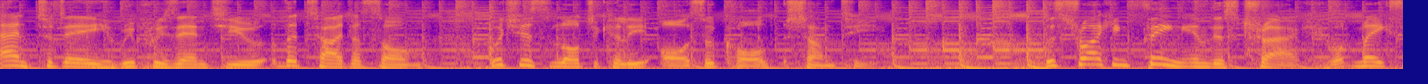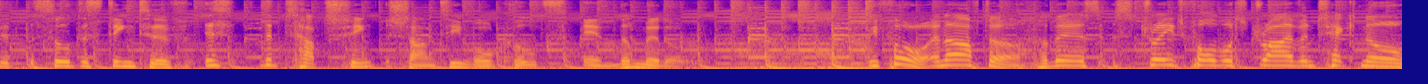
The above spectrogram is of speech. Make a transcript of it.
and today we present you the title song, which is logically also called Shanti. The striking thing in this track, what makes it so distinctive, is the touching Shanti vocals in the middle. Before and after, there's straightforward drive and techno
